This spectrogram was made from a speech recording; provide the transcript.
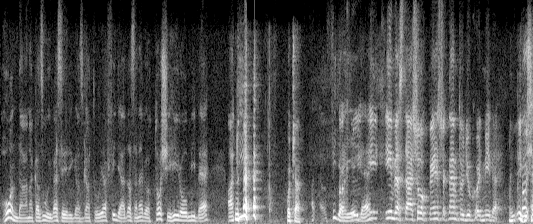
Hondának az új vezérigazgatója, figyeld, az a neve a Toshihiro Mibe, aki, Bocsánat. figyelj Aki ide, investál sok pénzt, csak nem tudjuk, hogy mibe. Toshi,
